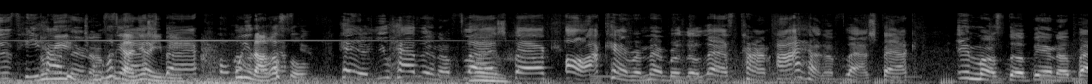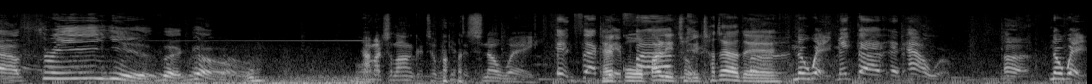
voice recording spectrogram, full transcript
Is he 눈이 having a 정상이 아니야, 이미. flashback? Hold 혼이 on, 나갔어. I'm asking. Hey, are you having a flashback? Oh, I can't remember the last time I had a flashback. It must have been about three years ago. How much longer till we get to Snow Way? Exactly. 됐고 five 빨리 저기. 찾아야 돼 Uh, no, wait. Make that an hour. Uh, no, wait.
